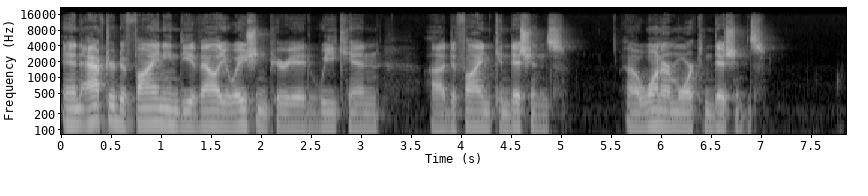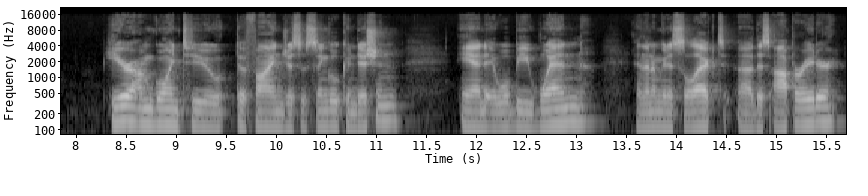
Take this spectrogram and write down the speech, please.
And after defining the evaluation period, we can uh, define conditions, uh, one or more conditions. Here I'm going to define just a single condition and it will be when, and then I'm going to select uh, this operator,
